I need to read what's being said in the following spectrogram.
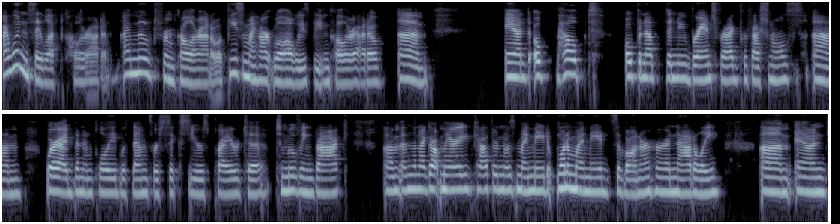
I wouldn't say left Colorado. I moved from Colorado. A piece of my heart will always be in Colorado. Um, and op- helped open up the new branch for ag professionals, um, where I'd been employed with them for six years prior to to moving back. Um, and then I got married. Catherine was my maid, one of my maids of honor, her and Natalie. Um, and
